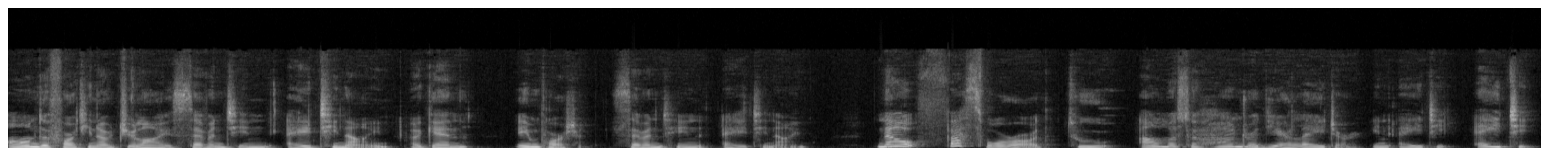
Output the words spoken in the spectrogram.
on the 14th of July 1789. Again, important, 1789. Now, fast forward to almost a hundred years later, in 1880.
